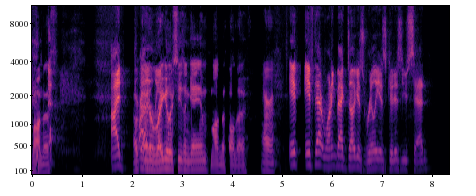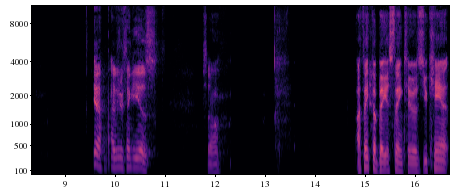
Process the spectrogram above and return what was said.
Monmouth. I'd okay in a regular Monmouth. season game. Monmouth all day. All right. If if that running back Doug is really as good as you said, yeah, I do think he is. So I think the biggest thing too is you can't,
